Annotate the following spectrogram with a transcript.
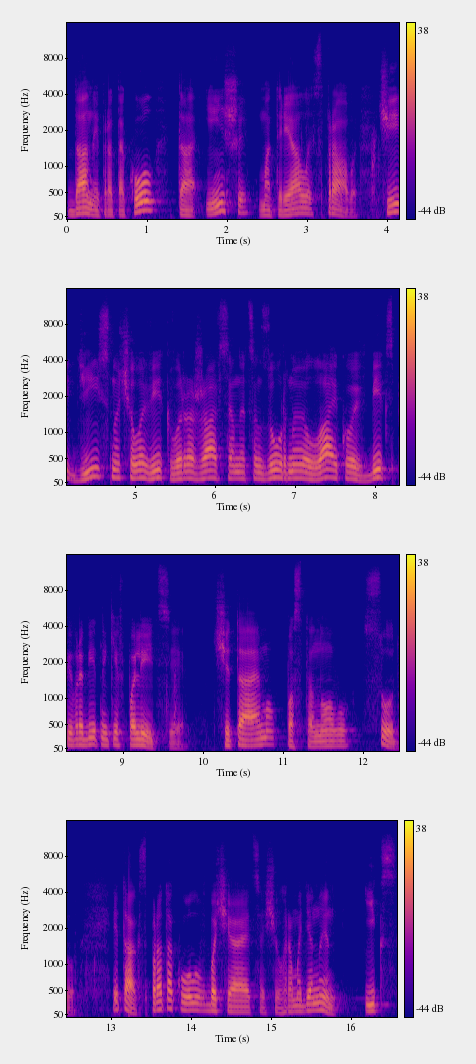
даний протокол та інші матеріали справи? Чи дійсно чоловік виражався нецензурною лайкою в бік співробітників поліції? Читаємо постанову суду. І так, з протоколу вбачається, що громадянин X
